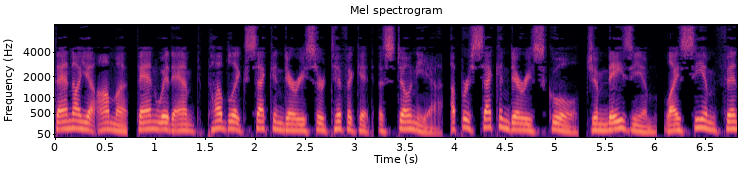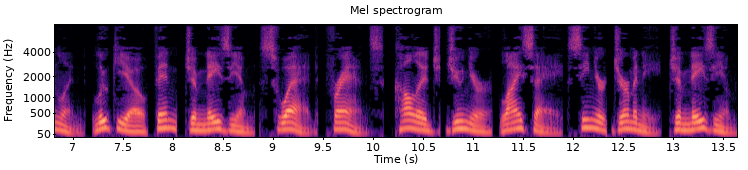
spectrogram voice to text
Thanaya Ama, Thanwid Amt Public Secondary Certificate Estonia, Upper Secondary School, Gymnasium, Lyceum Finland, Lukio Finn, Gymnasium Swed, France, College Junior, Lycée Senior Germany, Gymnasium,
